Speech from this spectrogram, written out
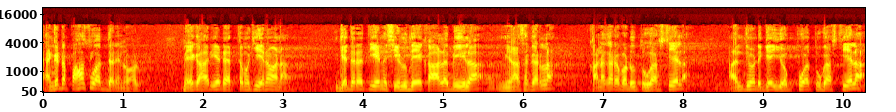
ඇඟට පහසුවක් දැනෙනවලු. මේක හරියට ඇත්තම කියනවා නම් ගෙදර තියෙන සියලු දේ කාලා බීලා විනාශ කරලා කනකර බඩුත් උගස් තියලා අන්තිමට ගෙයි ඔප්පුවත් උගස් තියලා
